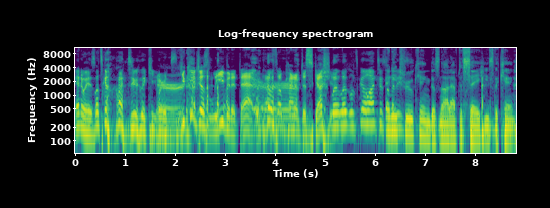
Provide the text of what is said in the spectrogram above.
Anyways, let's go on to the keywords. You can't just leave it at that without some kind of discussion. Let, let, us go on to some of Any these. true king does not have to say he's the king.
